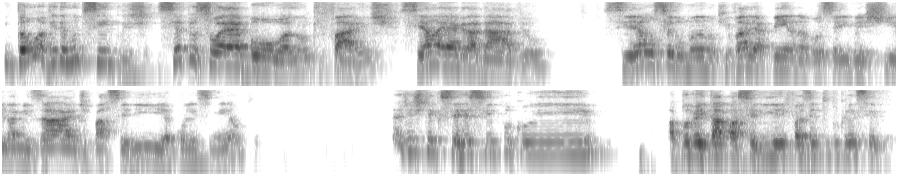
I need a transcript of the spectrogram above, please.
Então, a vida é muito simples. Se a pessoa é boa no que faz, se ela é agradável, se é um ser humano que vale a pena você investir amizade, parceria, conhecimento, a gente tem que ser recíproco e aproveitar a parceria e fazer tudo crescer.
